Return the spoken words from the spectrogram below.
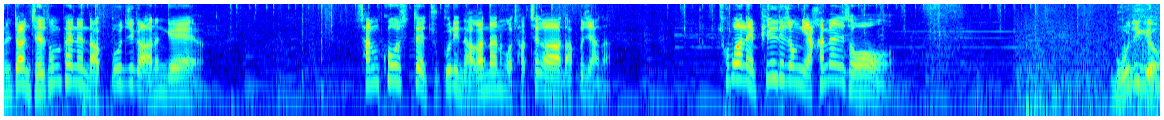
일단 제 손패는 나쁘지가 않은 게 3코스트에 죽군이 나간다는 것 자체가 나쁘지 않아. 초반에 필드 정리하면서 못 이겨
